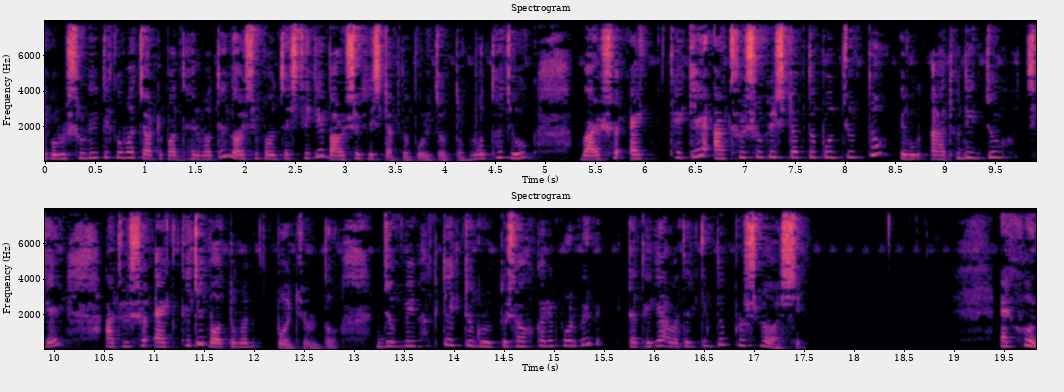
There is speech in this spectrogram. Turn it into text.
এবং সুনীতি কুমার চট্টোপাধ্যায়ের মতে নয়শো পঞ্চাশ থেকে বারোশো খ্রিস্টাব্দ পর্যন্ত। মধ্যযুগ বারোশো এক থেকে আঠারোশো খ্রিস্টাব্দ পর্যন্ত এবং আধুনিক যুগ হচ্ছে আঠারোশো এক থেকে বর্তমান পর্যন্ত। যুগ বিভাগটা একটু গুরুত্ব সহকারে পড়বেন, এটা থেকে আমাদের কিন্তু প্রশ্ন আসে। এখন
